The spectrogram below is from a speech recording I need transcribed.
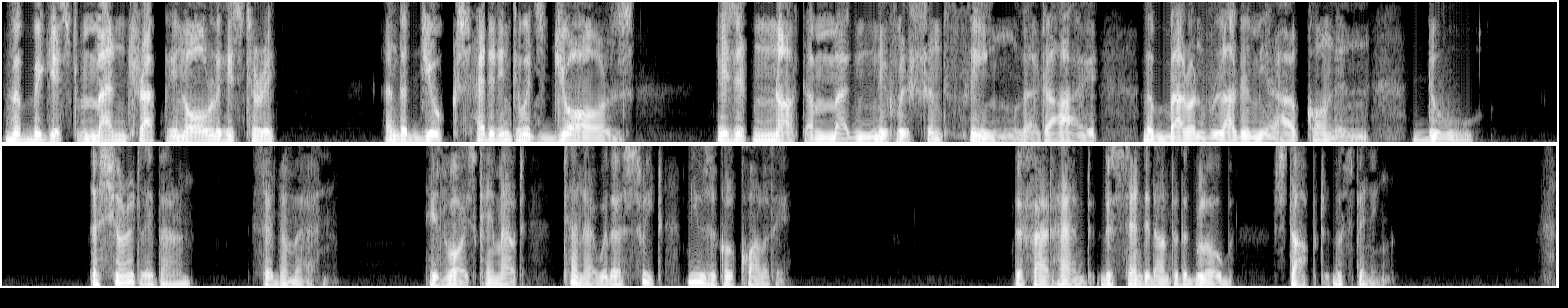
The biggest man-trap in all history! And the Duke's headed into its jaws! Is it not a magnificent thing that I, the Baron Vladimir Harkonnen, do?' "'Assuredly, Baron,' said the man. His voice came out tenor with a sweet musical quality. The fat hand descended onto the globe, stopped the spinning.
